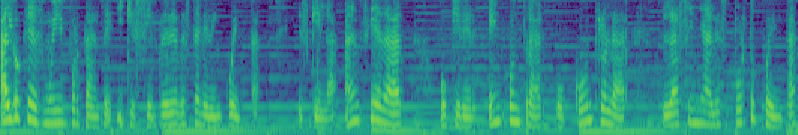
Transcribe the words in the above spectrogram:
Algo que es muy importante y que siempre debes tener en cuenta es que la ansiedad o querer encontrar o controlar las señales por tu cuenta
